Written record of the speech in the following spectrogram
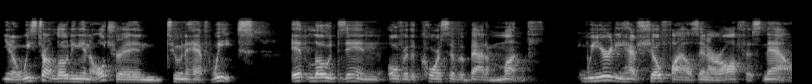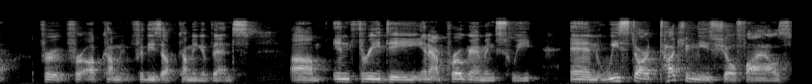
you know we start loading in ultra in two and a half weeks. It loads in over the course of about a month. We already have show files in our office now for for upcoming for these upcoming events um, in 3d in our programming suite. And we start touching these show files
